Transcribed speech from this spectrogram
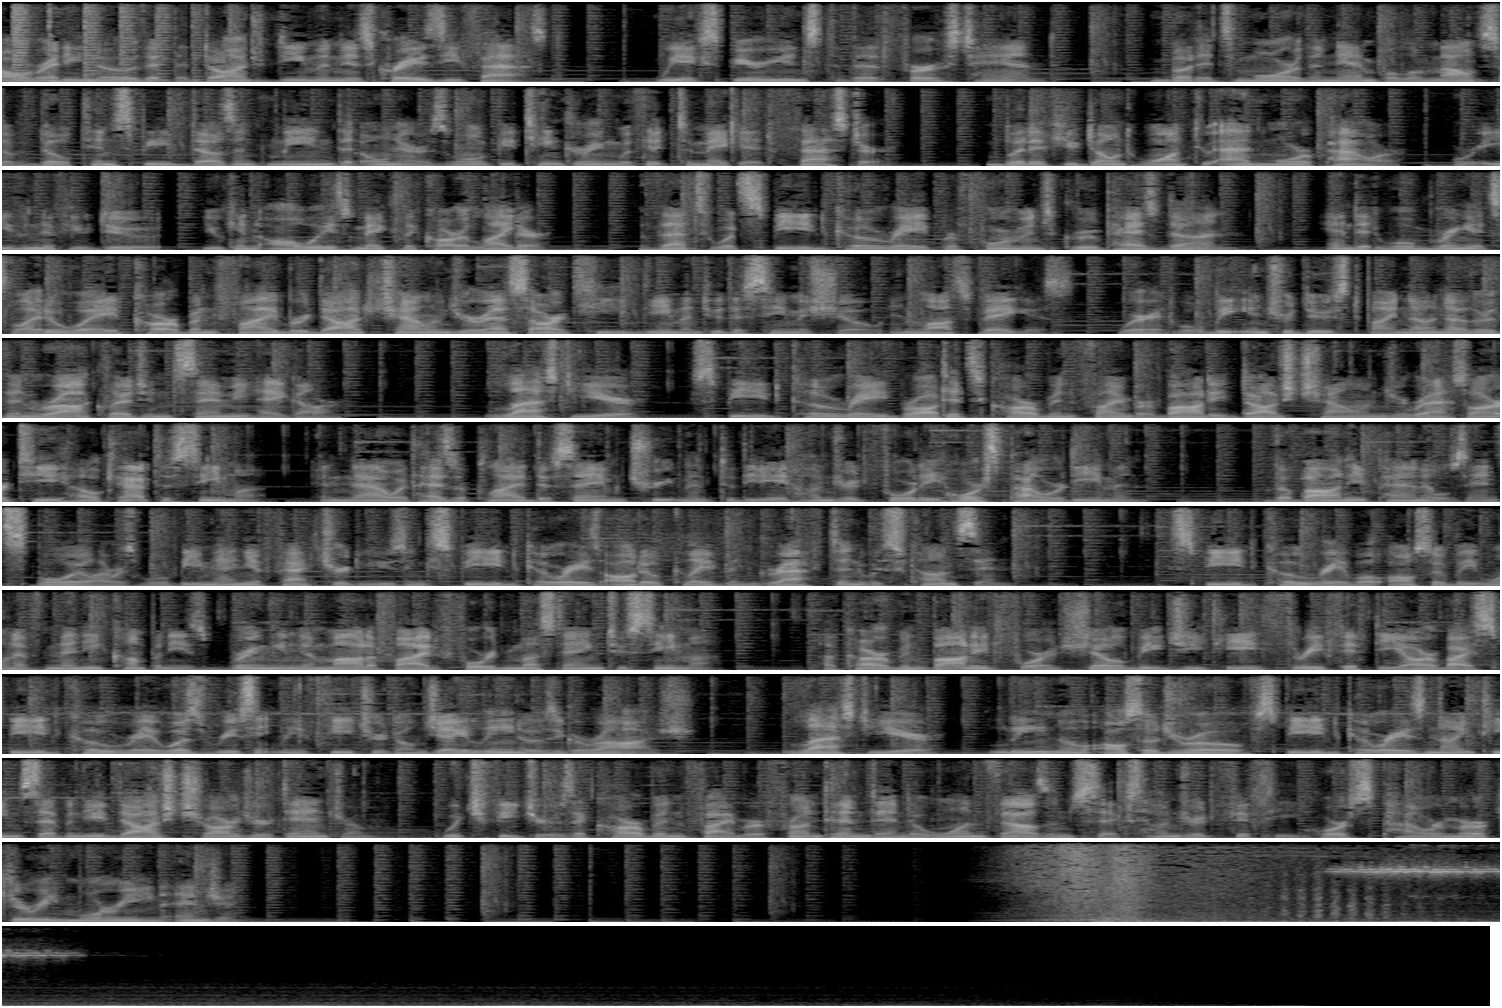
already know that the Dodge Demon is crazy fast. We experienced that firsthand. But its more than ample amounts of built-in speed doesn't mean that owners won't be tinkering with it to make it faster. But if you don't want to add more power, or even if you do, you can always make the car lighter. That's what SpeedKore Performance Group has done. And it will bring its lightweight carbon fiber Dodge Challenger SRT Demon to the SEMA show in Las Vegas, where it will be introduced by none other than rock legend Sammy Hagar. Last year, SpeedKore brought its carbon fiber body Dodge Challenger SRT Hellcat to SEMA, and now it has applied the same treatment to the 840 horsepower Demon. The body panels and spoilers will be manufactured using SpeedKore's autoclave in Grafton, Wisconsin. SpeedKore will also be one of many companies bringing a modified Ford Mustang to SEMA. A carbon-bodied Ford Shelby GT350R by SpeedKore was recently featured on Jay Leno's Garage. Last year, Leno also drove SpeedKore's 1970 Dodge Charger Tantrum, which features a carbon fiber front end and a 1,650 horsepower Mercury Marine engine.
